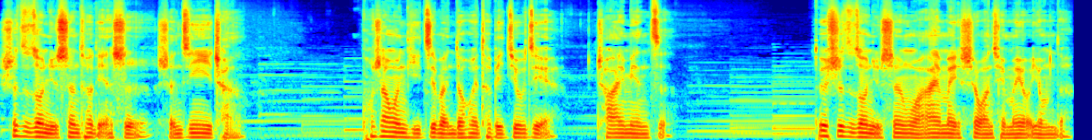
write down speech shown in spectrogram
狮子座女生特点是神经异常，碰上问题基本都会特别纠结，超爱面子。对狮子座女生玩暧昧是完全没有用的，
